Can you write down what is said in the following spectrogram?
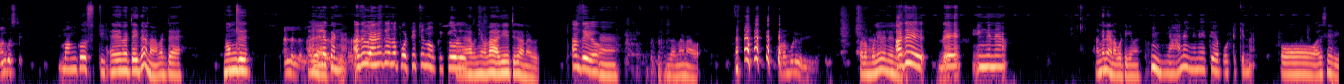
മംഗോസ്റ്റ് മംഗോസ്റ്റി ഏ, മറ്റേ ഇതാണോ? മറ്റേ നൊങ്ക്? അല്ലല്ല അല്ല കണ്ണ. അത് വേണമെങ്കിൽ ഒന്ന് പൊട്ടിച്ചു നോക്കിക്കോളൂ. അറിഞ്ഞോളൂ ആദ്യമായിട്ട് കാണാത് അതെയോ? എന്താണാവോ കുടംപുളി അത് ദേ ഇങ്ങനെ അങ്ങനെയാണോ പൊട്ടിക്കുന്നത് ഞാൻ അങ്ങനെയൊക്കെയാ പൊട്ടിക്കുന്നത് ഓ അത് ശരി.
